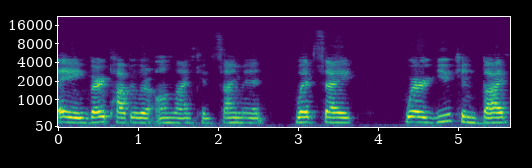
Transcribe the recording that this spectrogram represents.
a very popular online consignment website where you can buy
